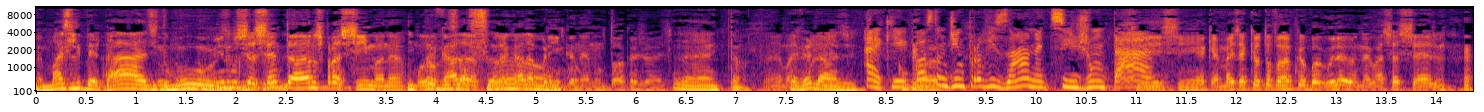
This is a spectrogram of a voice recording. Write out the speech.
é mais liberdade do no, músico. no mínimo 60 anos pra cima, né? Molecada, Improvisação. molecada brinca, né? Não toca jazz. É, então. É, É, verdade. É, que Concordo. gostam de improvisar, né? De se juntar. Sim, sim. É que, mas é que eu tô falando porque o bagulho, é- o negócio é sério. né?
